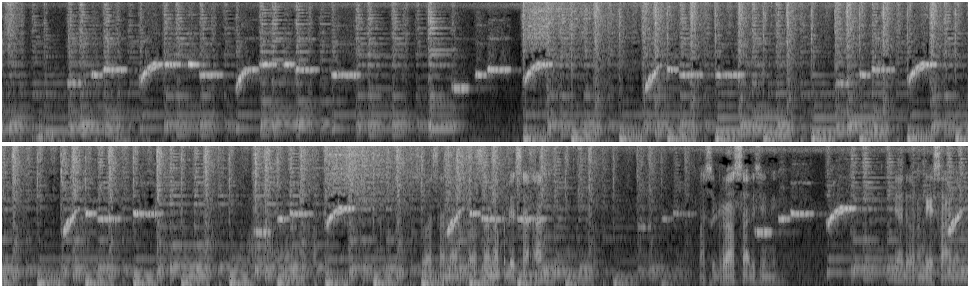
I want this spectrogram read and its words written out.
Udah habis habis. Suasana suasana pedesaan masih berasa di sini. Ini ada orang desanya nih.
